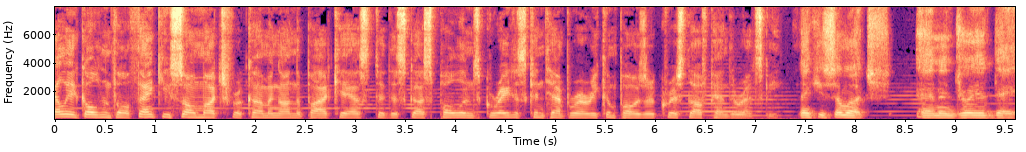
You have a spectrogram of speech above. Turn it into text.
Elliot Goldenthal, thank you so much for coming on the podcast to discuss Poland's greatest contemporary composer, Krzysztof Penderecki. Thank you so much, and enjoy your day.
